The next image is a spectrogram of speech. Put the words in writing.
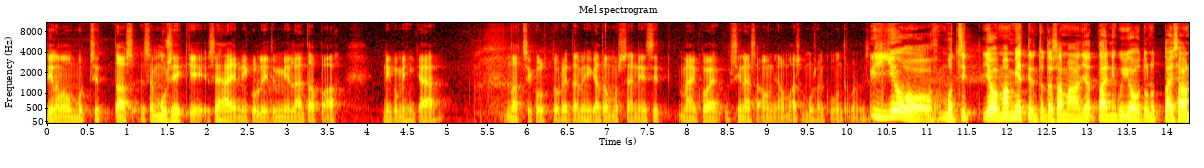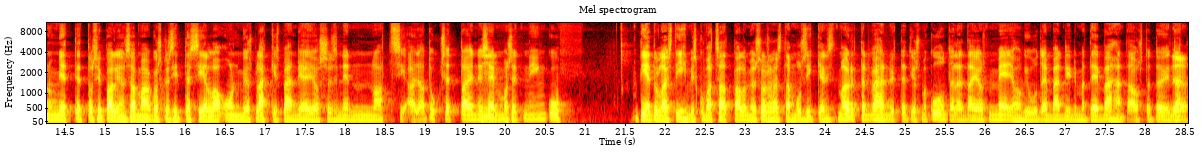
dilemma, mutta sitten taas se musiikki, sehän ei niinku liity millään tapaa niinku mihinkään natsikulttuuriin tai mihinkään tommoseen, niin sit mä en koe sinänsä ongelmaa sen musan kuuntelemisessa. Joo, mutta sitten joo, mä oon miettinyt tota samaa, ja, tai niinku joutunut tai saanut miettiä tosi paljon samaa, koska sitten siellä on myös Blackis-bändiä, jossa ne natsiajatukset tai ne mm. semmoiset niinku, tietynlaiset ihmiskuvat saattaa olla myös osa sitä musiikkia, niin sitten mä yritän vähän nyt, että jos mä kuuntelen tai jos mä menen johonkin uuteen bändiin, niin mä teen vähän taustatöitä, Joo.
